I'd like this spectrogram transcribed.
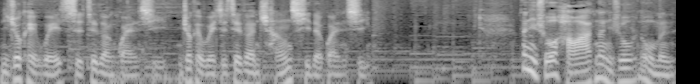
你就可以维持这段关系，你就可以维持这段长期的关系。那你说好啊？那你说，那我们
